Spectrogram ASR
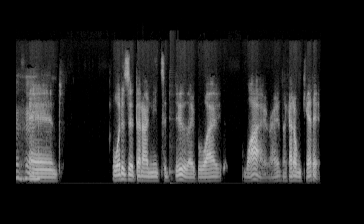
mm-hmm. and what is it that I need to do? Like why, why, right? Like I don't get it.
